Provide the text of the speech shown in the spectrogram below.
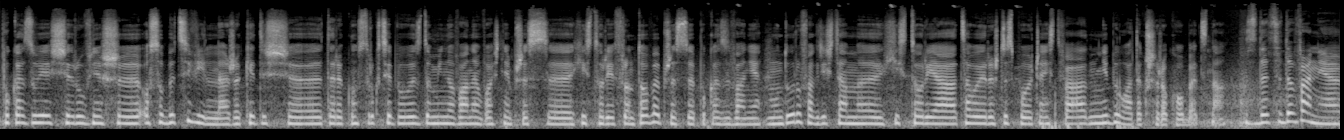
pokazuje się również e, osoby cywilne, że kiedyś e, te rekonstrukcje były zdominowane właśnie przez historie frontowe, przez pokazywanie mundurów, a gdzieś tam e, historia całej reszty społeczeństwa nie była tak szeroko obecna. Zdecydowanie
